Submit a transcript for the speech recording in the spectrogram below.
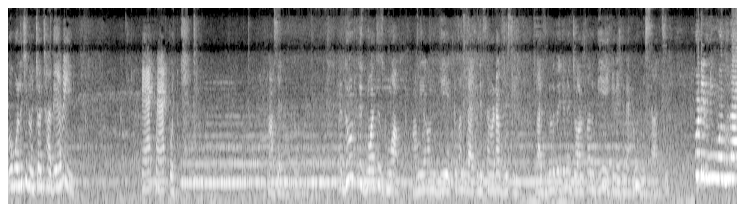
ও বলেছিল, চল ছাদে যাবি? প্যাক প্যাক করছে। হাঁসের মতো। দূর তুই ঘুমাচ্ছিস, ঘুমা। আমি এখন গিয়ে একটুখানি ব্যালকনির সামনেটা বসি। গাছগুলো তো এই জন্য জল ফল দিয়ে এখানে এখানে এখন বসে আছি। গুড ইভিনিং বন্ধুরা।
